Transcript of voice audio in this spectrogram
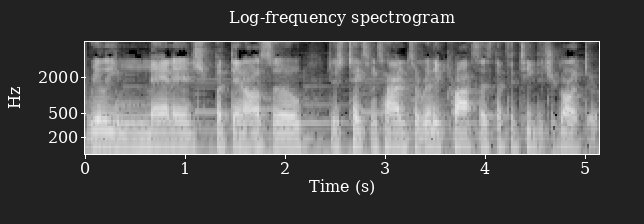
really manage, but then also just take some time to really process the fatigue that you're going through.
